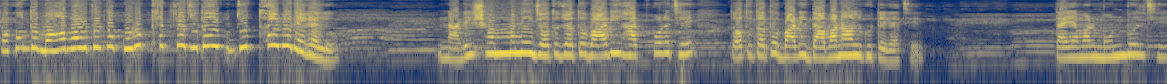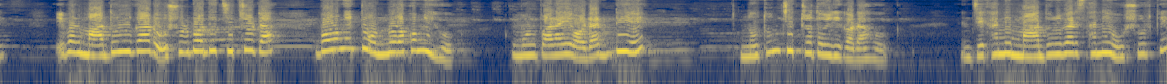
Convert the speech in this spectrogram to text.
তখন তো মহাভারতে তো কুরুক্ষেত্র যুদ্ধই যুদ্ধই বেড়ে গেল। নারীর সম্মানে যত যত বাড়ি হাত পড়েছে, তত তত বাড়ি দাবানল ঘটে গেছে। তাই আমার মন বলছে, এবার মা দুর্গার অসুরবধের চিত্রটা বরং একটু অন্যরকমই হোক। কুমোরপাড়ায় অর্ডার দিয়ে নতুন চিত্র তৈরি করা হোক, যেখানে মা দুর্গার স্থানে অসুরকে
